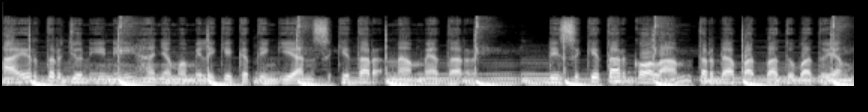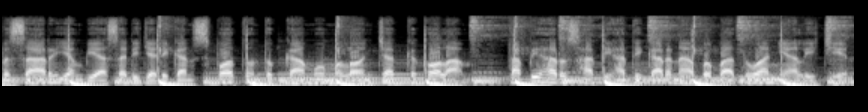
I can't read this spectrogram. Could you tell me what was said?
Air terjun ini hanya memiliki ketinggian sekitar 6 meter. Di sekitar kolam terdapat batu-batu yang besar yang biasa dijadikan spot untuk kamu meloncat ke kolam, tapi harus hati-hati karena bebatuannya licin.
